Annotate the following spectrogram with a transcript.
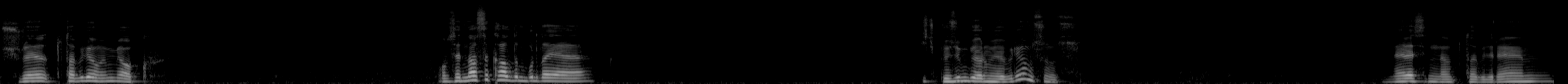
şuraya tutabiliyor muyum? Yok. Oğlum sen nasıl kaldın burada ya? Hiç gözüm görmüyor biliyor musunuz? Neresinden tutabilirim?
